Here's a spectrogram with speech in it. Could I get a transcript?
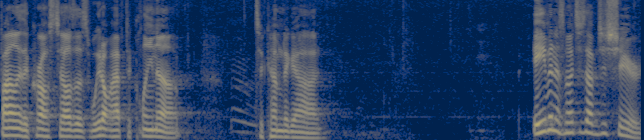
Finally, the cross tells us we don't have to clean up to come to God. Even as much as I've just shared,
